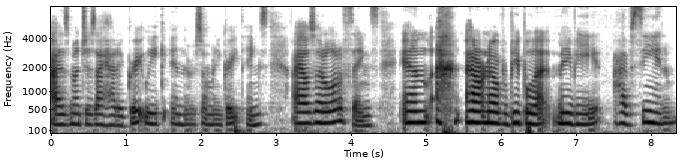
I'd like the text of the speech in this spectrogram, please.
as much as I had a great week and there were so many great things, I also had a lot of things. And I don't know for people that maybe have seen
